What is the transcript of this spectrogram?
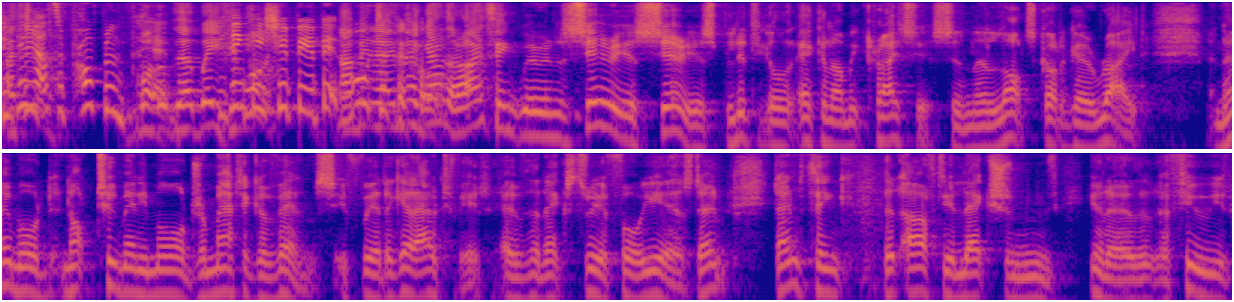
you I think that's a problem for him? that- Do you think he want- should be a bit I more mean, I- I difficult? gather, I think we're in a serious, serious political economic crisis, and a lot's got to go right. No more, not too many more dramatic events if we're to get out of it over the next three or four years. Don't don't think that after the election, you know, a few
